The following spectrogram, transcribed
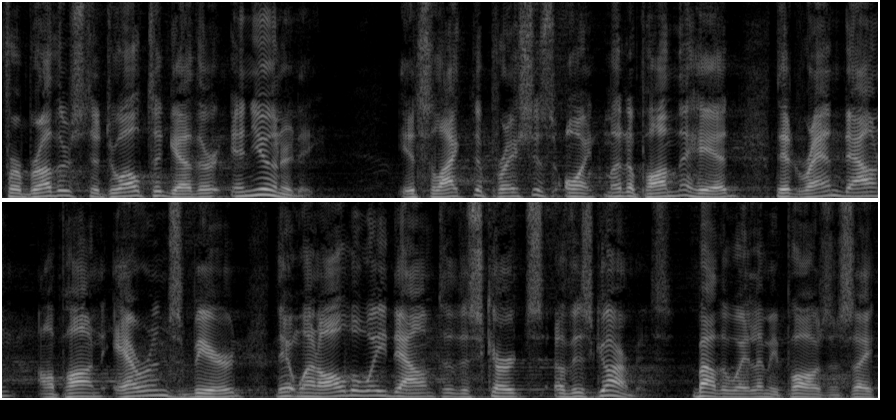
for brothers to dwell together in unity. It's like the precious ointment upon the head that ran down upon Aaron's beard, that went all the way down to the skirts of his garments. By the way, let me pause and say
